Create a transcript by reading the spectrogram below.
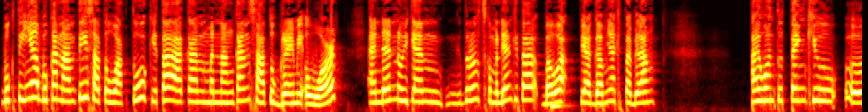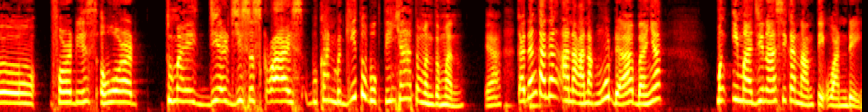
Buktinya bukan nanti satu waktu kita akan menangkan satu Grammy Award, and then we can, terus kemudian kita bawa piagamnya, kita bilang, I want to thank you uh, for this award to my dear Jesus Christ. Bukan begitu buktinya teman-teman. Ya, kadang-kadang anak-anak muda banyak mengimajinasikan nanti one day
